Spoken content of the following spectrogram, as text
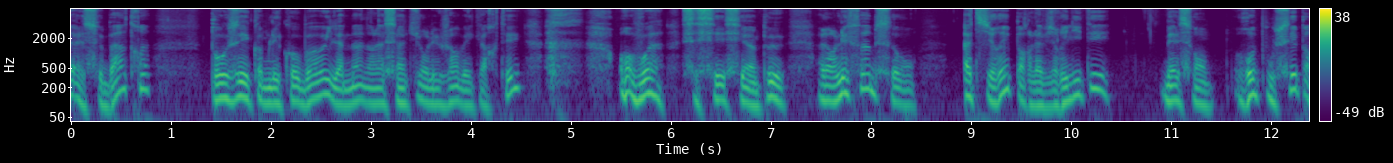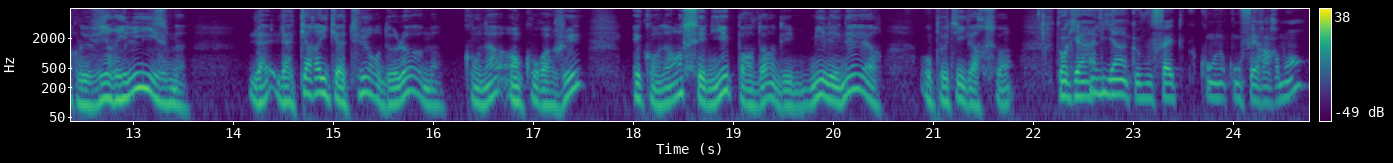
elles se battent, posées comme les cow-boys, la main dans la ceinture, les jambes écartées. On voit, c'est un peu... Alors les femmes sont attirées par la virilité mais elles sont repoussées par le virilisme, la, caricature de l'homme qu'on a encouragé et qu'on a enseigné pendant des millénaires aux petits garçons. Donc il y a un lien que vous faites, qu'on fait rarement,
